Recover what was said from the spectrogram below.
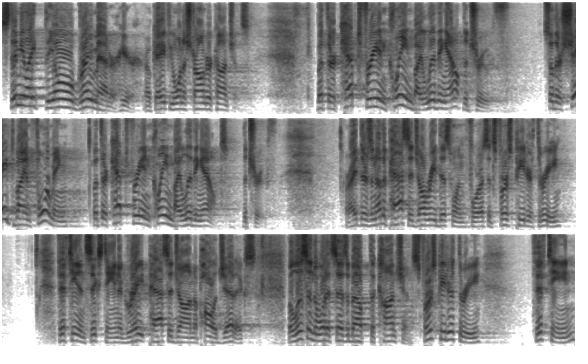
stimulate the old gray matter here, okay, if you want a stronger conscience. But they're kept free and clean by living out the truth. So they're shaped by informing, but they're kept free and clean by living out the truth. All right, there's another passage. I'll read this one for us. It's 1 Peter 3. 15 and 16, a great passage on apologetics. But listen to what it says about the conscience. 1 Peter 3, 15,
